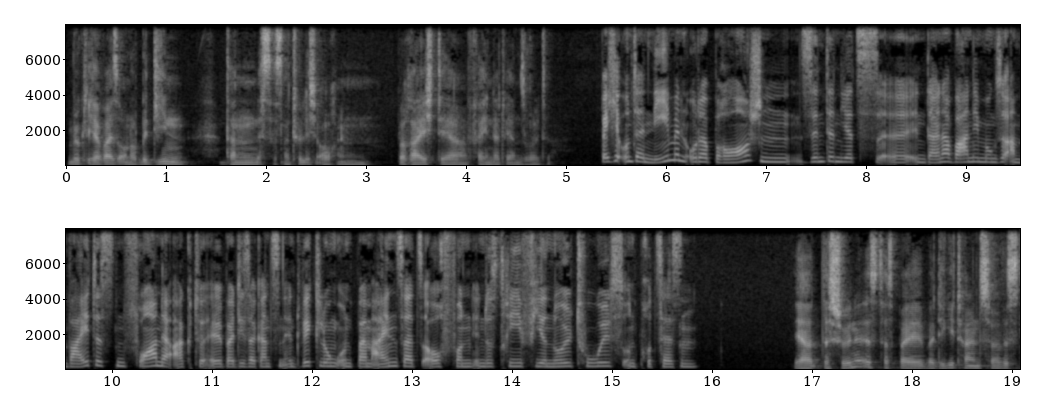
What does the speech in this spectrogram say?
möglicherweise auch noch bedienen, dann ist das natürlich auch ein Bereich, der verhindert werden sollte. Welche Unternehmen oder Branchen sind denn jetzt äh, in deiner Wahrnehmung so am weitesten vorne aktuell bei dieser ganzen Entwicklung und beim Einsatz auch von Industrie 4.0 Tools und Prozessen? Ja, das Schöne ist, dass bei, bei digitalen Services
